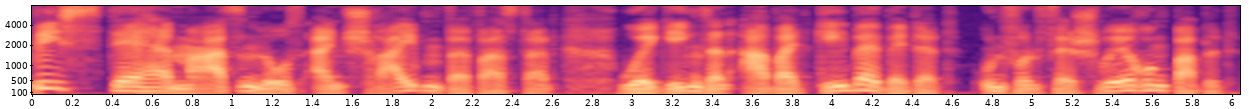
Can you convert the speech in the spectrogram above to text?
bis der Herr Maßenlos ein Schreiben verfasst hat, wo er gegen seinen Arbeitgeber wettert und von Verschwörung babbelt.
